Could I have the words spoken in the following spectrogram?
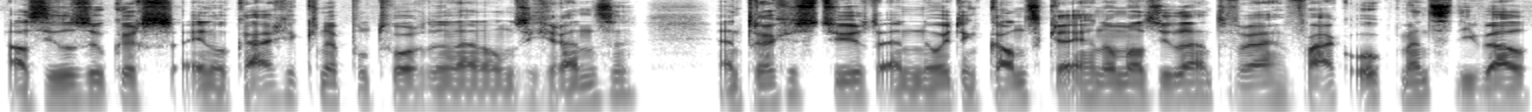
asielzoekers in elkaar geknuppeld worden aan onze grenzen en teruggestuurd en nooit een kans krijgen om asiel aan te vragen. Vaak ook mensen die wel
